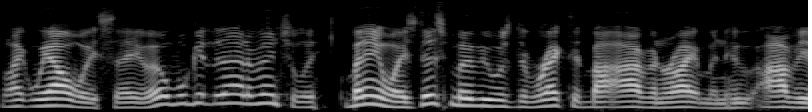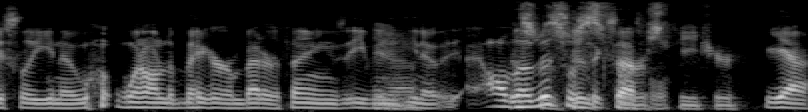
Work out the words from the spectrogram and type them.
Like we always say, well, we'll get to that eventually. But anyways, this movie was directed by Ivan Reitman, who obviously, you know, went on to bigger and better things. Even, Yeah. you know, although this, was, his successful. first feature. Yeah.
